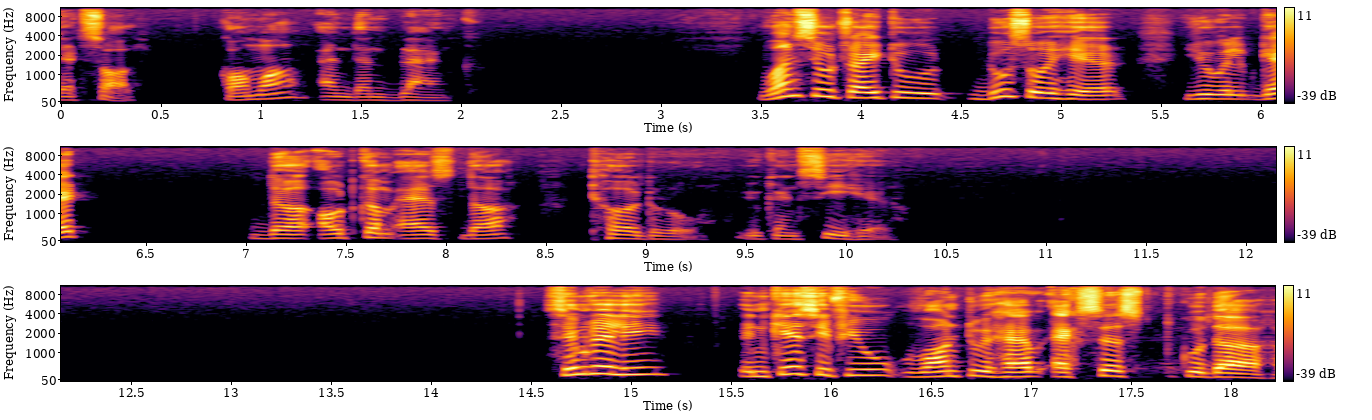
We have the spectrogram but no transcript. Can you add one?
that is all. comma and then blank. Once you try to do so here, you will get the outcome as the third row, you can see here. Similarly, in case if you want to have access to the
